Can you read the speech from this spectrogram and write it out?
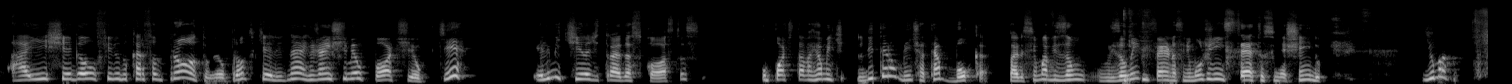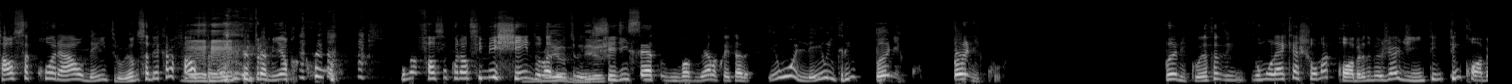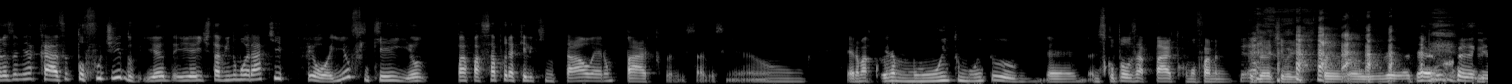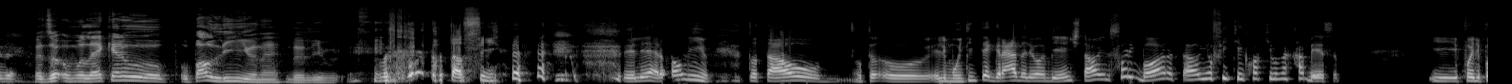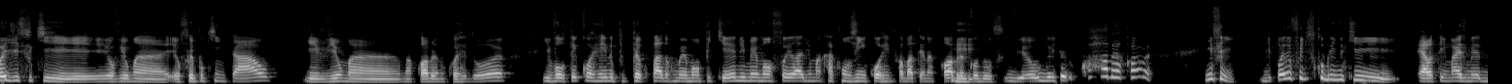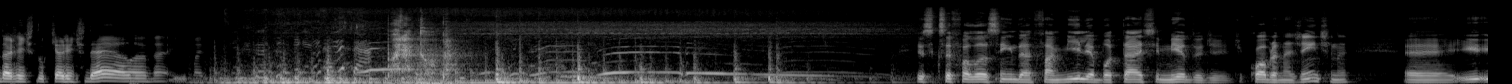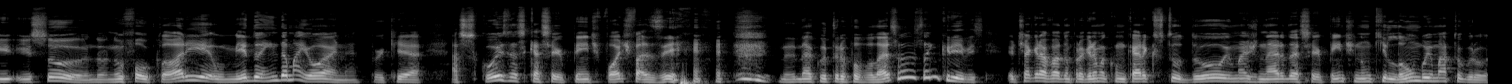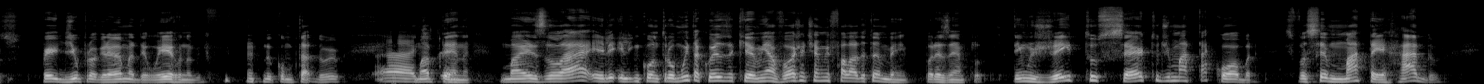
Aí chega o filho do cara falando, pronto, eu pronto que ele, né? Eu já enchi meu pote. Eu, quê? Ele me tira de trás das costas, o pote estava realmente, literalmente, até a boca. Parecia uma visão, visão do inferno, assim, de um monte de insetos se mexendo. E uma falsa coral dentro. Eu não sabia que era falsa, né? pra mim é uma, uma falsa coral se mexendo lá Meu dentro, Deus. cheia de insetos em volta dela, coitada. Eu olhei, eu entrei em pânico. Pânico. Pânico. Eu falei assim, o moleque achou uma cobra no meu jardim, tem, tem cobras na minha casa, tô fudido. E, eu, e a gente tá vindo morar aqui. E eu fiquei, eu para passar por aquele quintal era um parto para mim, sabe? Assim, era, um, era, uma coisa muito, muito. É, desculpa usar parto como forma pejorativa, gente. Foi, é, até uma coisa aqui, né? Mas o, o, moleque era o, o Paulinho, né? Do livro. Total, sim. ele era o Paulinho. Total. O, o, ele muito integrado ali ao ambiente e tal. E eles foram embora tal. E eu fiquei com aquilo na cabeça. E foi depois disso que eu vi uma. Eu fui pro quintal e vi uma, uma cobra no corredor e voltei correndo preocupado com meu irmão pequeno e meu irmão foi lá de macacãozinho correndo pra bater na cobra quando eu gritei, cobra, cobra. Enfim, depois eu fui descobrindo que ela tem mais medo da gente do que a gente dela, né? E, mas... Isso que você falou assim da família botar esse medo de, de cobra na gente, né? É, e, e, isso no, no, folclore o medo é ainda maior, né? Porque as coisas que a serpente pode fazer na cultura popular são, são, incríveis. Eu tinha gravado um programa com um cara que estudou o imaginário da serpente num quilombo em Mato Grosso. Perdi o programa, deu erro no, no computador. Ah, Uma pena. Mas lá ele, ele encontrou muita coisa que a minha avó já tinha me falado também. Por exemplo, tem um jeito certo de matar cobra. Se você mata errado,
